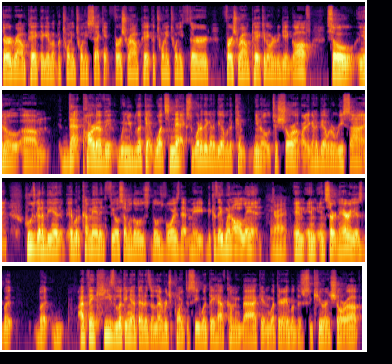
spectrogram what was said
third round pick. They gave up a 2022nd first round pick, a 2023 first round pick in order to get Goff. So, you know, um, that part of it, when you look at what's next, what are they going to be able to, you know, to shore up? Are they going to be able to re-sign? Who's going to be able to come in and fill some of those those voids that may because they went all in, right? In in in certain areas, but but I think he's looking at that as a leverage point to see what they have coming back and what they're able to secure and shore up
